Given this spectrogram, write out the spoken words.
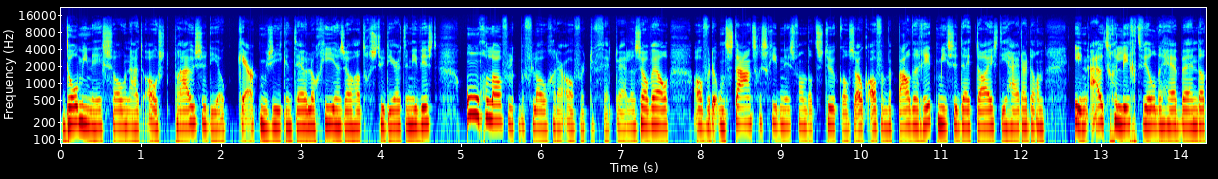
domineeszoon uit Oost-Pruisen, die ook kerkmuziek en theologie en zo had gestudeerd. En die wist ongelooflijk bevlogen daarover te vertellen. Zowel over de ontstaansgeschiedenis van dat stuk, als ook over bepaalde ritmische details die hij er dan in uitgelicht wilde hebben. En dat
